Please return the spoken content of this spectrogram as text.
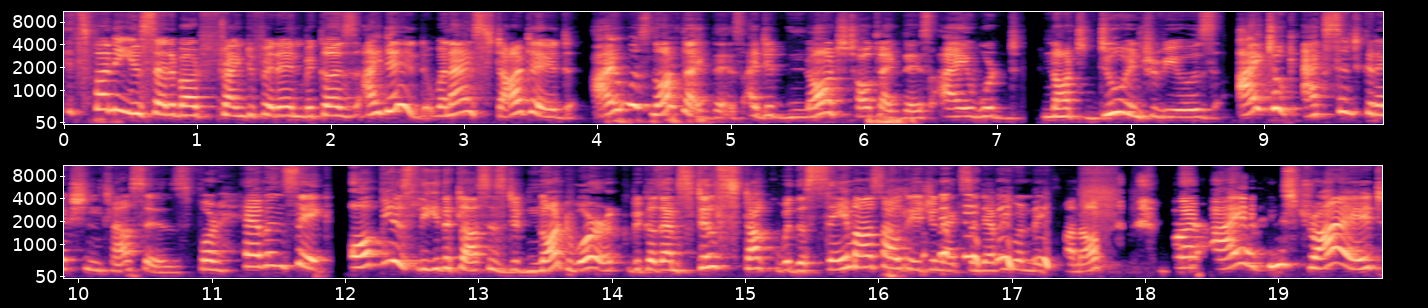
it's funny you said about trying to fit in because I did. When I started, I was not like this. I did not talk like this. I would not do interviews. I took accent correction classes for heaven's sake. Obviously, the classes did not work because I'm still stuck with the same South Asian accent everyone makes fun of. But I at least tried.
